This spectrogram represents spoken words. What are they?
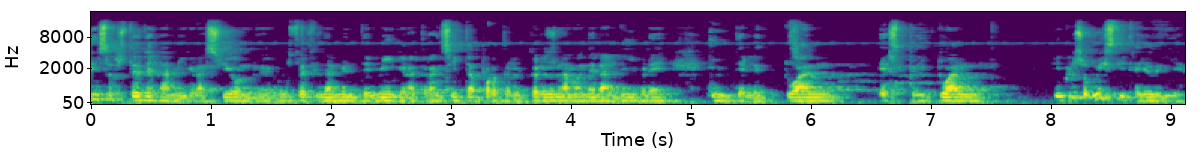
Piensa usted de la migración? Eh, usted finalmente migra, transita por territorios de una manera libre, intelectual, espiritual, incluso mística, yo diría.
